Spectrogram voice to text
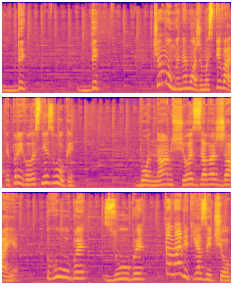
Д. Д. Чому ми не можемо співати приголосні звуки? Бо нам щось заважає губи, зуби та навіть язичок.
